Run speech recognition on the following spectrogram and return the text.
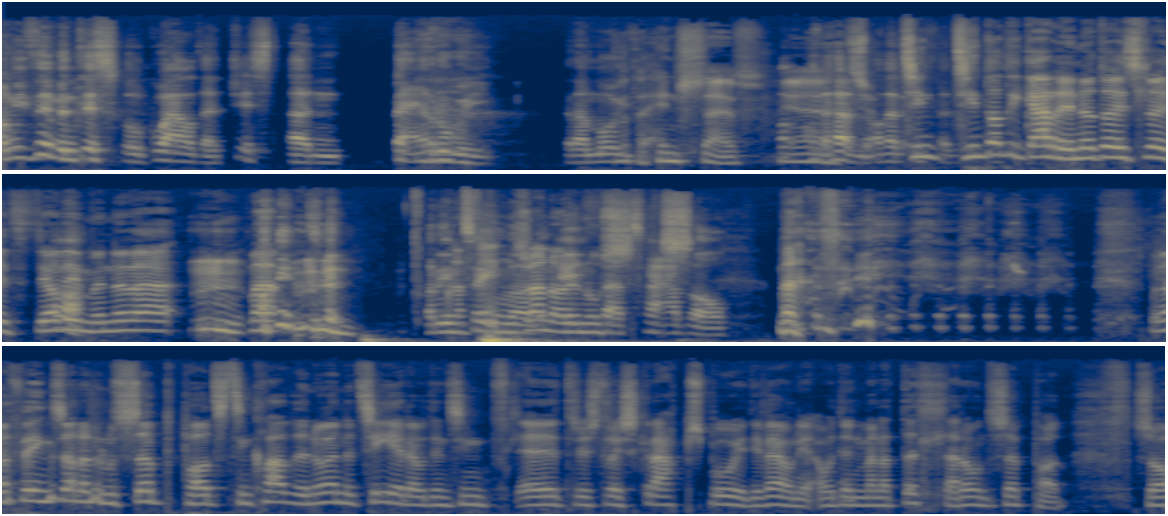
o'n i ddim yn disgwyl gweld e just yn berwi gyda mwy. Oedd y hynllef. Ti'n dod i garu nhw dweud llwyd? Di o ddim yn yr... O'n i'n teimlo'n eitha tadol. Mae yna things on nhw subpods, ti'n claddu nhw yn y tir, a wedyn ti'n uh, drist rhoi scraps bwyd i fewn, i, a wedyn mae yna dylla rownd y subpod. So,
